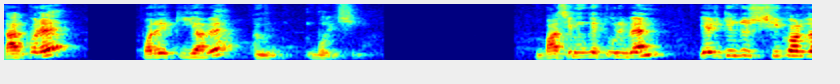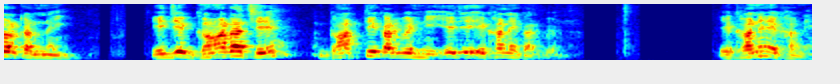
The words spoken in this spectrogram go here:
তারপরে, পরে কী হবে, আমি বলছি। বাসি মুখে তুলবেন, এর কিন্তু শিকড় দরকার নেই। এই যে গাঁট আছে গাঁট দিয়ে কাটবেন নি এই যে এখানে কাটবেন। এখানে এখানে।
